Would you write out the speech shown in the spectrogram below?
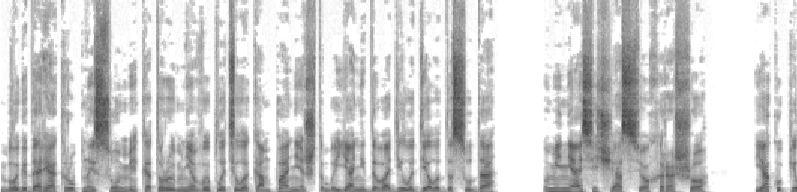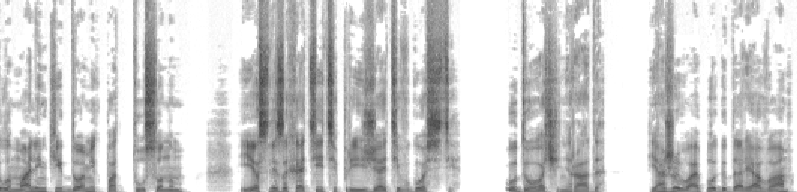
Благодаря крупной сумме, которую мне выплатила компания, чтобы я не доводила дело до суда, у меня сейчас все хорошо. Я купила маленький домик под Тусоном. Если захотите, приезжайте в гости. Буду очень рада. Я жива благодаря вам,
